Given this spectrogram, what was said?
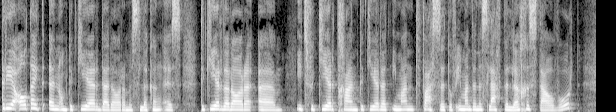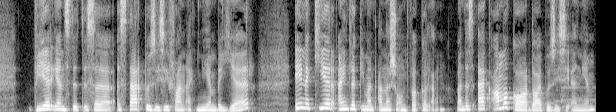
tree altyd in om te keer dat daar 'n mislukking is, te keer dat daar 'n uh, iets verkeerd gaan, te keer dat iemand vassit of iemand in 'n slegte lig gestel word. Weereens dit is 'n 'n sterk posisie van ek neem beheer en 'n keer eintlik iemand anders se ontwikkeling. Want as ek almekaar daai posisie inneem,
